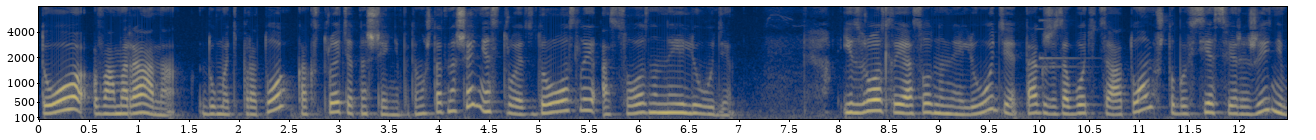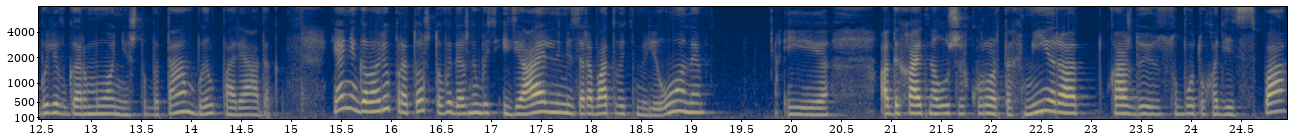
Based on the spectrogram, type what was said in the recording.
то вам рано думать про то, как строить отношения, потому что отношения строят взрослые, осознанные люди. И взрослые осознанные люди также заботятся о том, чтобы все сферы жизни были в гармонии, чтобы там был порядок. Я не говорю про то, что вы должны быть идеальными, зарабатывать миллионы и отдыхать на лучших курортах мира, каждую субботу ходить в спа.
